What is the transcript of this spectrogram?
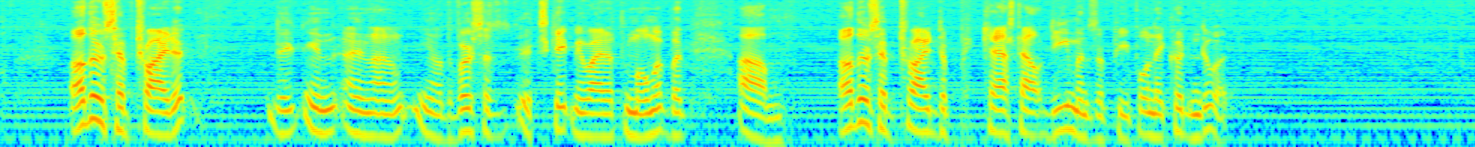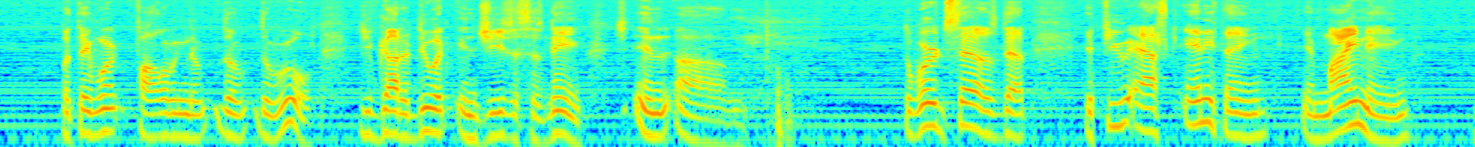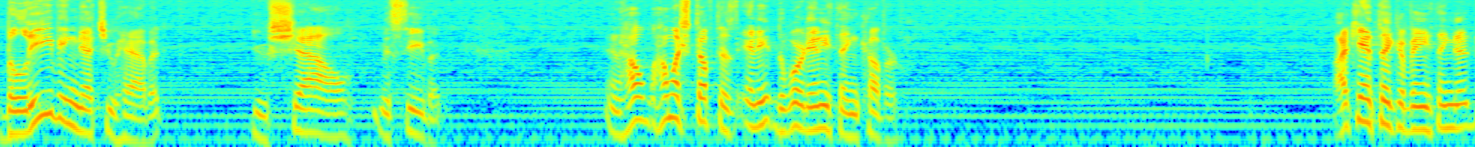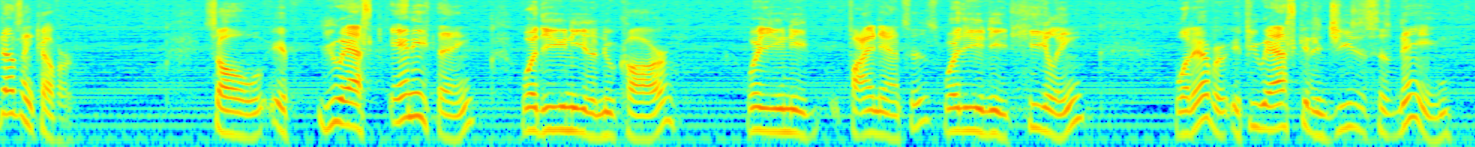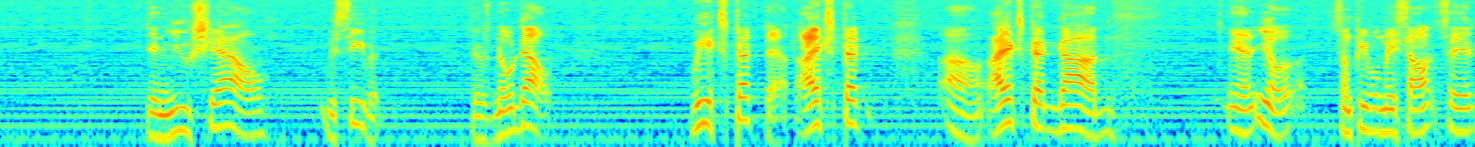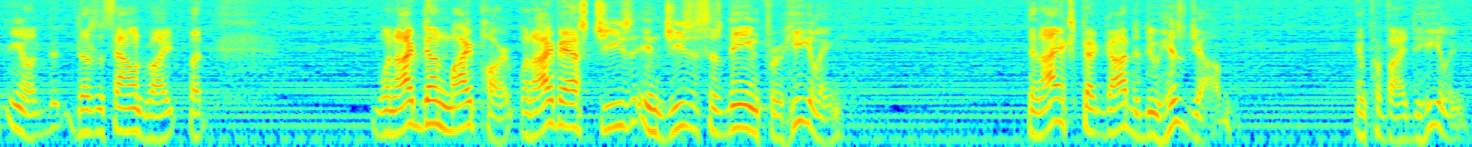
others have tried it. They, in, in uh, you know, the verses escape me right at the moment, but um, others have tried to cast out demons of people and they couldn't do it. But they weren't following the, the, the rules you've got to do it in Jesus' name. In, um, the word says that if you ask anything in my name, believing that you have it, you shall receive it. And how, how much stuff does any, the word anything cover? I can't think of anything that it doesn't cover. So if you ask anything, whether you need a new car, whether you need finances, whether you need healing, whatever, if you ask it in Jesus' name, then you shall receive it. There's no doubt. We expect that. I expect, uh, I expect God, and you know, some people may sound, say it, you know, it doesn't sound right, but when I've done my part, when I've asked Jesus in Jesus' name for healing, then I expect God to do His job and provide the healing,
